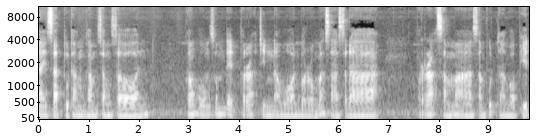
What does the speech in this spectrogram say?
นสัตตุธรรมคำสั่งสอน ขององค์สมเด็จพระจินนวรบรมศาสดา พระสัมมาสัมพุทธบพิษ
